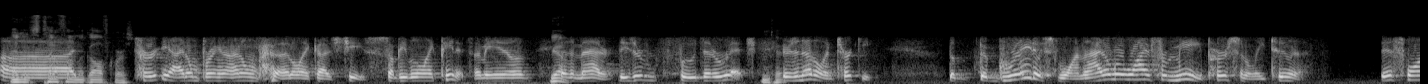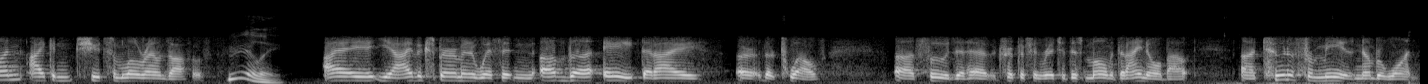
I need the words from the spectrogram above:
And it's tough Uh, on the golf course. Tur- yeah, I don't bring. I don't. I don't like cottage cheese. Some people don't like peanuts. I mean, you know, it doesn't matter. These are foods that are rich. Okay. There's another one, turkey. The the greatest one, and I don't know why for me personally, tuna. This one I can shoot some low rounds off of. Really? I yeah, I've experimented with it, and of the eight that I or there are twelve uh, foods that have tryptophan rich at this moment that I know about, uh, tuna for me is number one.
